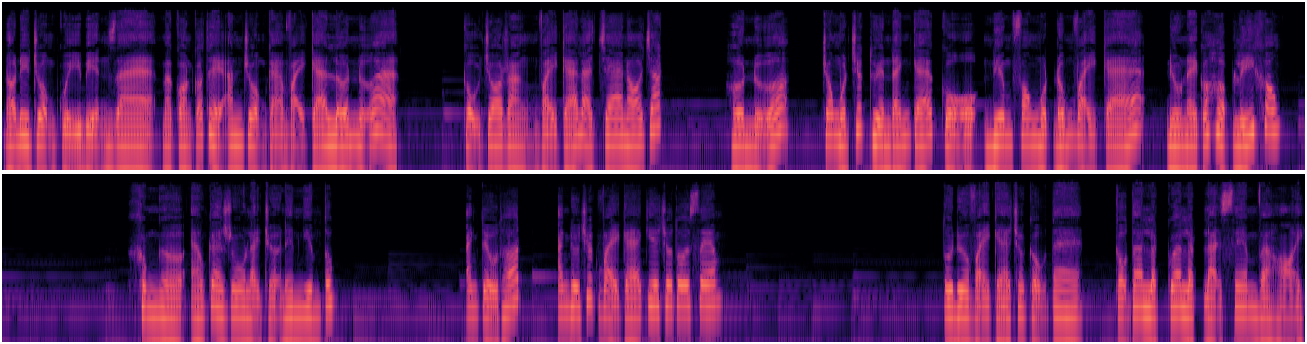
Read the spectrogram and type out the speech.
nó đi trộm quỷ biển ra mà còn có thể ăn trộm cả vảy cá lớn nữa à? Cậu cho rằng vảy cá là cha nó chắc. Hơn nữa, trong một chiếc thuyền đánh cá cổ niêm phong một đống vảy cá, điều này có hợp lý không? Không ngờ áo caro lại trở nên nghiêm túc. Anh tiểu thất, anh đưa chiếc vảy cá kia cho tôi xem. Tôi đưa vảy cá cho cậu ta, cậu ta lật qua lật lại xem và hỏi.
